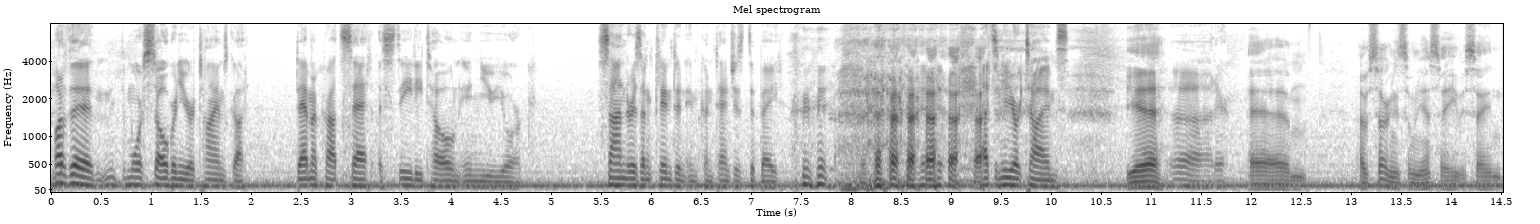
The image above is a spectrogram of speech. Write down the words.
what have the, the more sober New York Times got? Democrats set a steely tone in New York. Sanders and Clinton in contentious debate. That's the New York Times. Yeah. Ah, there. Um, I was talking to someone yesterday. He was saying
